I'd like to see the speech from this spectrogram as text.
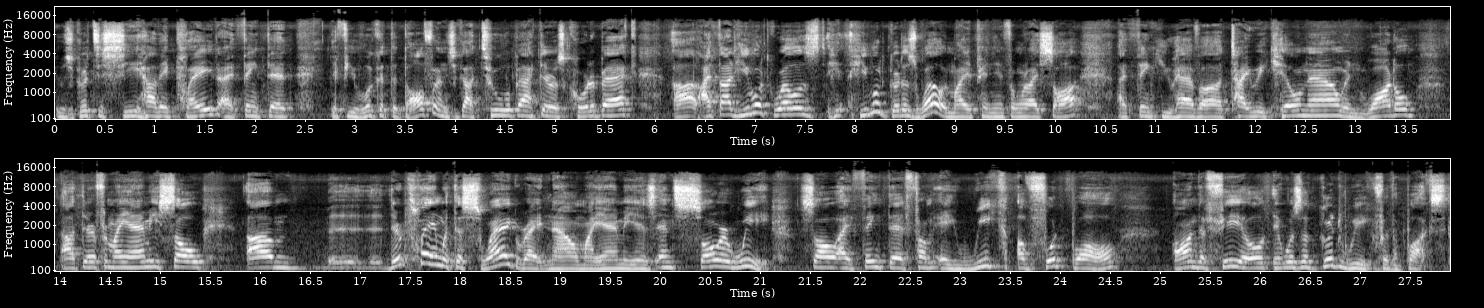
it was good to see how they played. I think that if you look at the Dolphins, you got Tua back there as quarterback. Uh, I thought he looked well as he, he, looked good as well, in my opinion, from what I saw. I think you have uh, Tyreek Hill now and Waddle out there for Miami. So. Um, they're playing with the swag right now, Miami is, and so are we. So I think that from a week of football, on the field, it was a good week for the Bucs.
